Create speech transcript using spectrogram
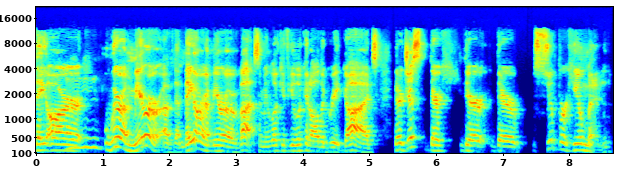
they are mm. we're a mirror of them. They are a mirror of us. I mean look if you look at all the greek gods they're just they're they're they're superhuman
